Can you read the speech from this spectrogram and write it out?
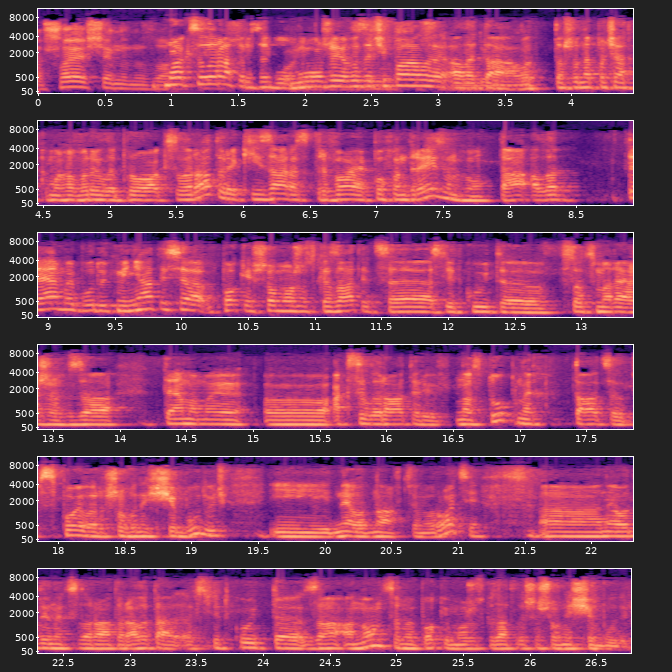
Е, що я ще не назвав? Про акселератор забув. Ми вже його зачіпали, але так, от то, що на початку ми говорили про акселератор, який зараз триває по фандрейзингу, та але теми будуть мінятися. Поки що можу сказати, це слідкуйте в соцмережах за темами е, акселераторів наступних. Та це спойлер, що вони ще будуть, і не одна в цьому році, е, не один акселератор. Але так, слідкуйте за анонсами, поки можу сказати лише, що вони ще будуть.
